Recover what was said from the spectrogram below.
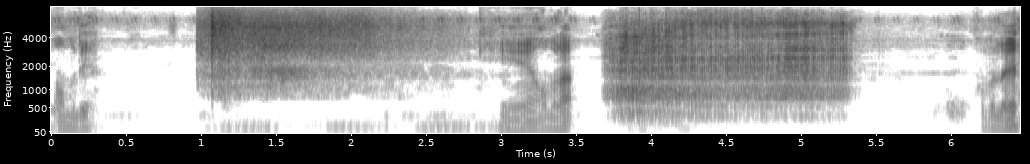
ออกมาดิโอเคออกมาละเข้าไปเลย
